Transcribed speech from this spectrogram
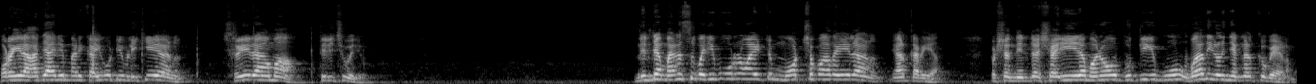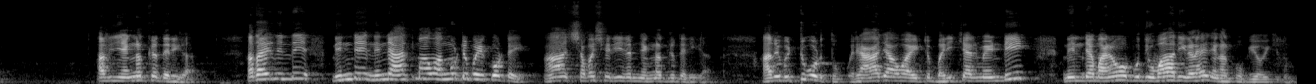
പുറകിൽ ആചാര്യന്മാർ കൈകൊട്ടി വിളിക്കുകയാണ്. ശ്രീരാമ തിരിച്ചു വരൂ. നിന്റെ മനസ്സ് പരിപൂർണമായിട്ടും മോക്ഷപാതയിലാണ് ഞങ്ങൾക്കറിയാം. പക്ഷെ നിന്റെ ശരീര മനോബുദ്ധി ഉപാധികൾ ഞങ്ങൾക്ക് വേണം. അത് ഞങ്ങൾക്ക് തരിക. അതായത് നിന്റെ നിന്റെ നിന്റെ ആത്മാവ് അങ്ങോട്ട് പോയിക്കോട്ടെ. ആ ശവശരീരം ഞങ്ങൾക്ക് തരിക. അത് വിട്ടുകൊടുത്തു. രാജാവായിട്ട് ഭരിക്കാൻ വേണ്ടി നിന്റെ മനോബുദ്ധി ഉപാധികളെ ഞങ്ങൾക്ക് ഉപയോഗിക്കണം.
